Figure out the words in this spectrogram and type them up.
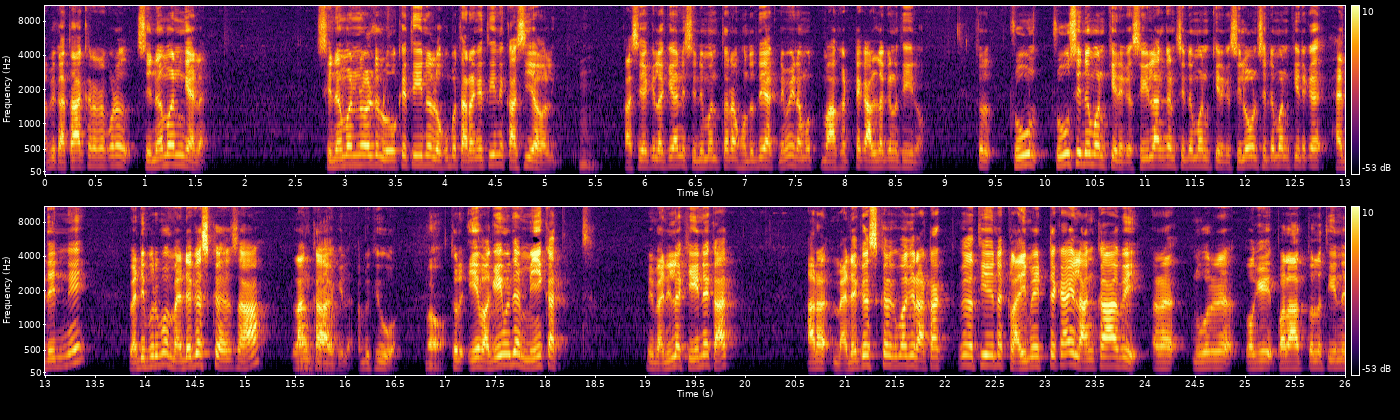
අපි කතා කරනකොට සිනමන් ගැන සිනමන්වලට ලෝක තියන ලොකුම තරග තියෙන කසියාවලින් කසිය කියලා කියන සිනමන්තර හොඳ දෙයක් නෙමේ නමුත් මාකට්ට අල්ලගෙන තියෙනවා. ට්‍රූ සිනමන් කියනක ශ්‍රී ලංකන් සිනමන් කියනක සිලෝන් සිනමන් කියනක හැදෙන්නේ වැඩිපුරම මැඩගස්ක සහ ලංකාව කියලා අපි කිව්වා. තොර ඒ වගේමද මේකත් මේ වැනිල කියන එකත් අර මැඩගස්ක වගේ රටක් තියෙන කලයිමේට් එකයි ලංකාවේ. අර නුවර වගේ පලාත්වල තියෙන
